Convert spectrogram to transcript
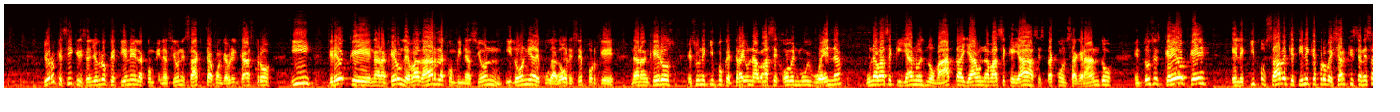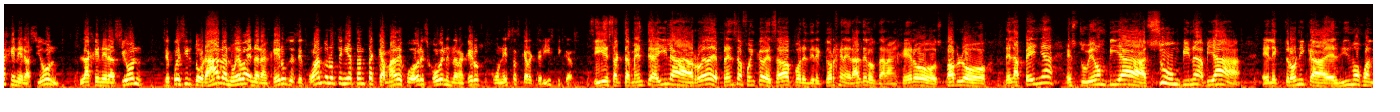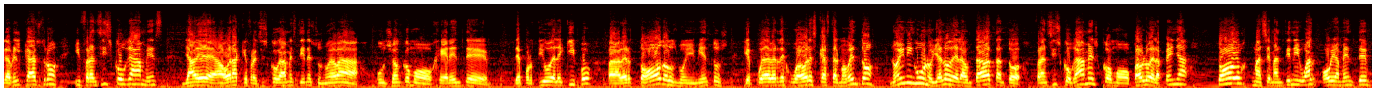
Yo creo que sí, Cristian. Yo creo que tiene la combinación exacta Juan Gabriel Castro. Y creo que Naranjeros le va a dar la combinación idónea de jugadores, ¿eh? porque Naranjeros es un equipo que trae una base joven muy buena, una base que ya no es novata, ya una base que ya se está consagrando. Entonces creo que el equipo sabe que tiene que aprovechar, Cristian, esa generación. La generación se puede decir dorada, nueva de Naranjeros. ¿Desde cuándo no tenía tanta camada de jugadores jóvenes Naranjeros con estas características? Sí, exactamente. Ahí la rueda de prensa fue encabezada por el director general de los Naranjeros, Pablo de la Peña. Estuvieron vía Zoom, vía, vía electrónica, el mismo Juan Gabriel Castro y Francisco Gámez. Ya ve ahora que Francisco Gámez tiene su nueva función como gerente deportivo del equipo para ver todos los movimientos que puede haber de jugadores que hasta el momento no hay ninguno. Ya lo adelantaba tanto Francisco Gámez como Pablo de la Peña. Todo se mantiene igual. Obviamente,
